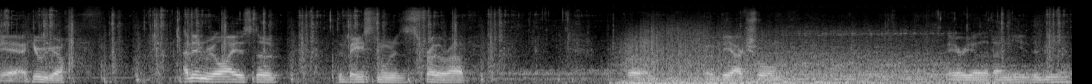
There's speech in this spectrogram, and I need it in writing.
Yeah, here we go. I didn't realize the the basin was further up. But the actual area that I needed to be in.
